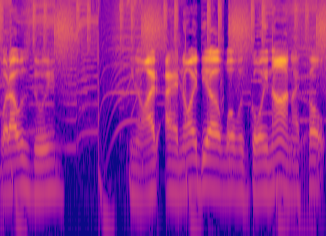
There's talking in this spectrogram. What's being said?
what I was doing. You know, I, I had no idea what was going on. I felt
